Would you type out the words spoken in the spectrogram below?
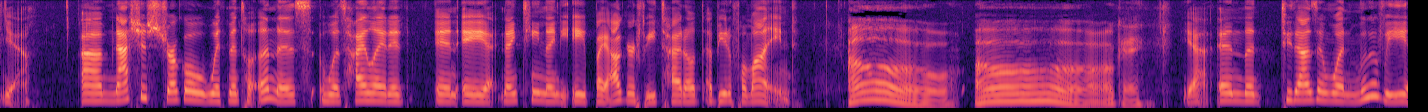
Yeah. Um, Nash's struggle with mental illness was highlighted in a 1998 biography titled A Beautiful Mind. Oh, oh, okay. Yeah. And the 2001 movie,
